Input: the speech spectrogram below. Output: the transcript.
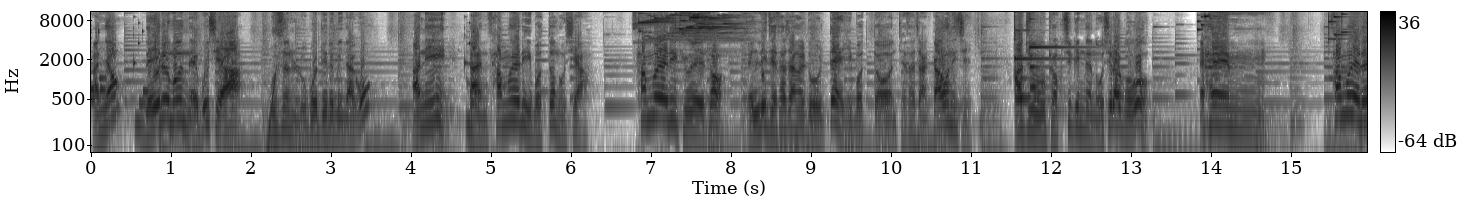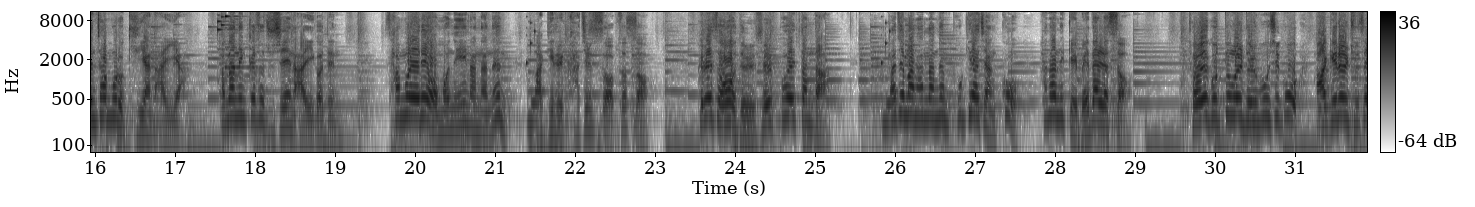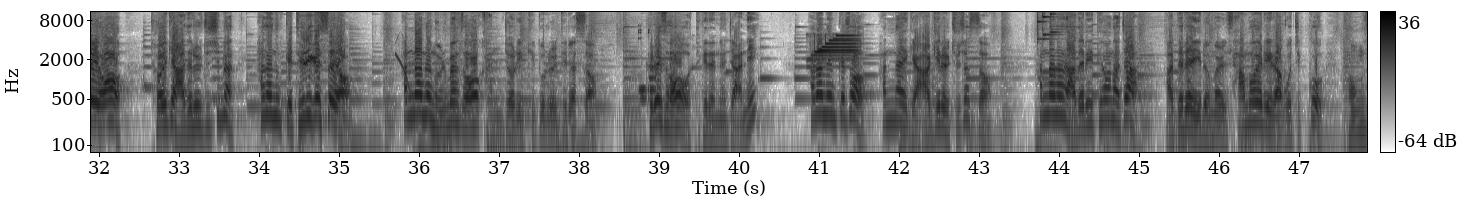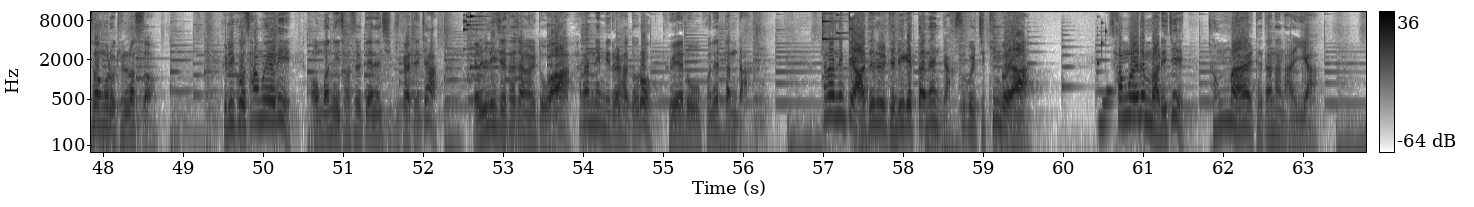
안녕? 내 이름은 에봇이야. 무슨 로봇 이름이냐고? 아니, 난 사무엘이 입었던 옷이야. 사무엘이 교회에서 엘리 제사장을 도울 때 입었던 제사장 가운이지. 아주 격식 있는 옷이라고. 에헴. 사무엘은 참으로 귀한 아이야. 하나님께서 주신 아이거든. 사무엘의 어머니인 하나는 아기를 가질 수 없었어. 그래서 늘 슬퍼했단다. 하지만 하나는 포기하지 않고 하나님께 매달렸어. 저의 고통을 들보시고 아기를 주세요. 저에게 아들을 주시면 하나님께 드리겠어요. 한나는 울면서 간절히 기도를 드렸어. 그래서 어떻게 됐는지 아니? 하나님께서 한나에게 아기를 주셨어. 한나는 아들이 태어나자 아들의 이름을 사무엘이라고 짓고 정성으로 길렀어. 그리고 사무엘이 어머니 젖을 떼는 시기가 되자 엘리 제사장을 도와 하나님 일을 하도록 교회로 보냈단다. 하나님께 아들을 드리겠다는 약속을 지킨 거야. 사무엘은 말이지 정말 대단한 아이야.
